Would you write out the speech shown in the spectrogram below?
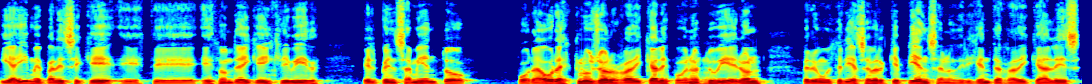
y ahí me parece que este, es donde hay que inscribir el pensamiento. Por ahora excluyo a los radicales porque no estuvieron, pero me gustaría saber qué piensan los dirigentes radicales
